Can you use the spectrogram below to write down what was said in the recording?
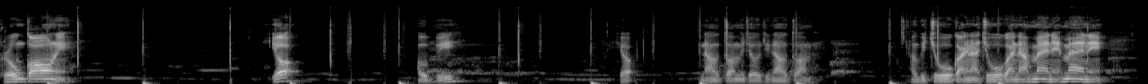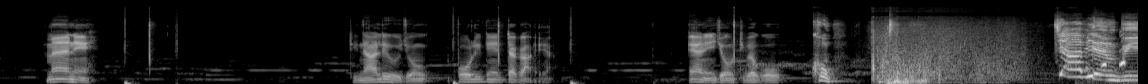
ဂရုံးကောင်းတယ်ရော့ဟုတ်ပြီရော့နောက်တော့မကြောဒီနောက်တော့ဟုတ်ပြီဂျိုးကိုင်းတာဂျိုးကိုင်းတာမှန်နေမှန်နေမှန်နေဒီနားလေးကိုကျွန်တော်ပေါ်လီတင်တက်ကရအဲ့ဒါနေကျွန်တော်ဒီဘက်ကိုခုံကြား ပြန်ပြီ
